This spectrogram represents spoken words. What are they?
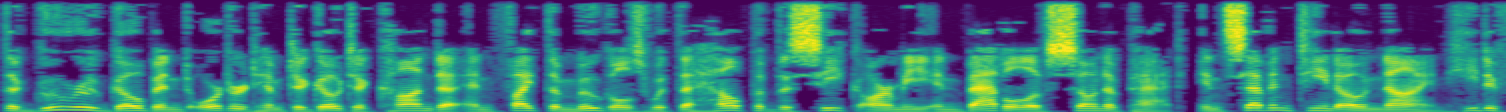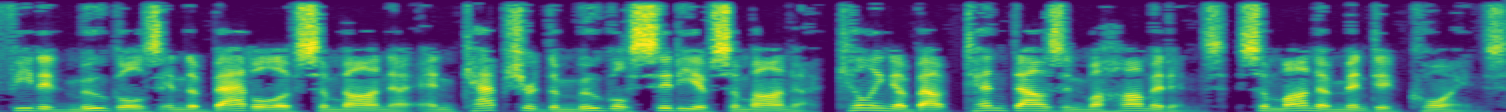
The Guru Gobind ordered him to go to Khanda and fight the Mughals with the help of the Sikh army in Battle of Sonipat. In 1709 he defeated Mughals in the Battle of Samana and captured the Mughal city of Samana, killing about 10,000 Mohammedans. Samana minted coins.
